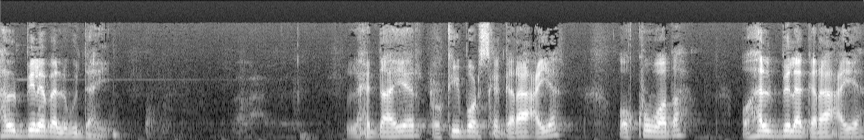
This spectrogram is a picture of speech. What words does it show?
Hal bila baa lagu daayey lix oo keyboard iska garaacaya oo ku wada oo hal bila garaacaya.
